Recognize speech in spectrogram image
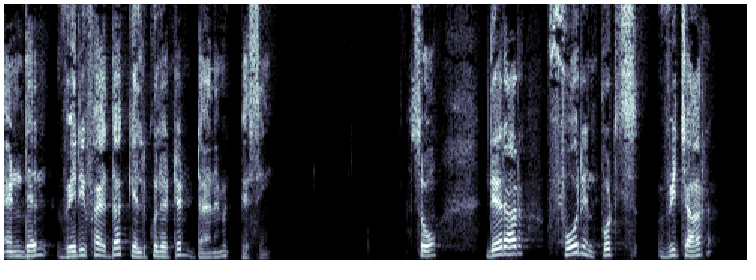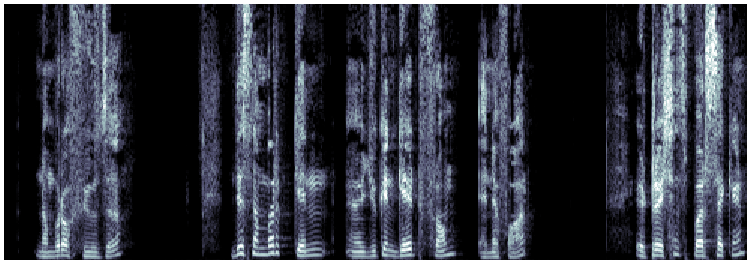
and then verify the calculated dynamic pacing. So there are four inputs which are number of user. This number can uh, you can get from NFR, iterations per second.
